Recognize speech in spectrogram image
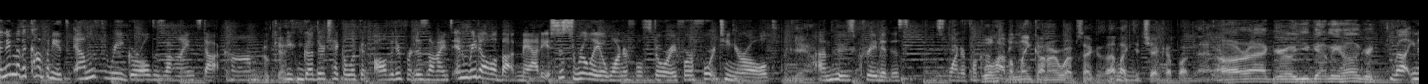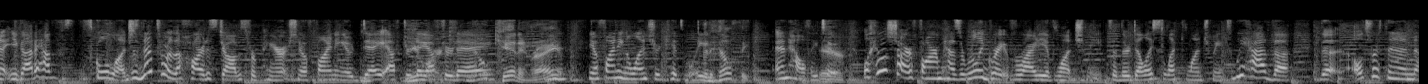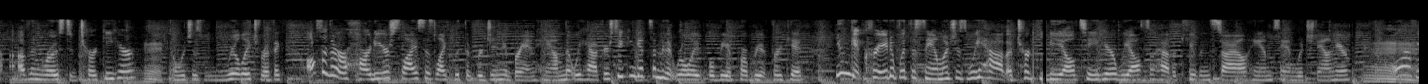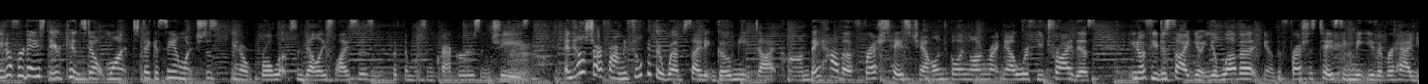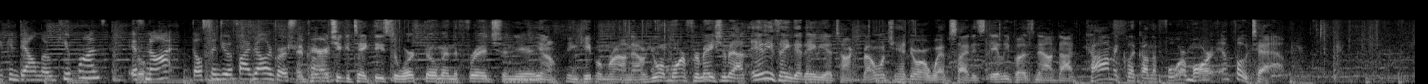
The name of the company is m3girldesigns.com. Okay. You can go there, take a look at all the different designs, and read all about Maddie. It's just really a wonderful story for a 14-year-old Yeah. um, who's created this, this wonderful company. We'll have a link on our website because I'd like to check up on that. All right, girl, you got me hungry. Well, you know, you got to have school lunches, and that's one of the hardest jobs for parents. You know, finding know day after You day after day. No kidding, right? You know, finding a lunch your kids will eat. And healthy. And healthy too. Yeah. Well, Hillshire Farm has a really great variety of lunch meats, and they're deli select lunch meats. We have the the ultra thin oven roasted turkey here, Hmm. which is really terrific. Also, there are heartier slices like with the Virginia brand ham that we have here, so you can get something that really will be appropriate for a kid. You can get creative with the sandwiches. We have a turkey BLT here. We also have a Cuban style ham sandwich down here. Hmm. Or if you know for days that your kids don't want to take a sandwich, just you know roll up some deli slices and put them with some crackers and cheese. And Hillshire Farm, if you look at their website at gomeat.com, they have a fresh taste challenge going on right now where if you try this, you know, if you decide, you know, you love it, you know, the freshest tasting Yeah. meat you've ever had, you can download coupons. If not, they'll send you a $5 grocery And card. parents, you can take these to work, throw them in the fridge, and you, you know you can keep them around. Now, if you want more information about anything that Amy had talked about, I want you head to our website. It's dailybuzznow.com and click on the For More Info tab.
